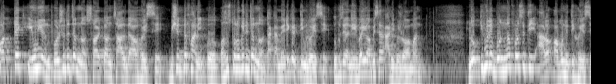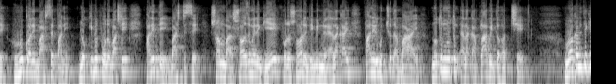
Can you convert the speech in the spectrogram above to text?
প্রত্যেক ইউনিয়ন পরিষদের জন্য ছয় টন চাল দেওয়া হয়েছে। বিশুদ্ধ পানি ও অসুস্থ রোগীদের জন্য ঢাকা মেডিকেল টিম রয়েছে, উপজেলা নির্বাহী অফিসার আরিফুর রহমান। লক্ষ্মীপুরে বন্যা পরিস্থিতি আরও অবনতি হয়েছে, হু হু করে বাড়ছে পানি। লক্ষ্মীপুর পৌরবাসী পানিতে বাসতেছে সোমবার সহজমিনে গিয়ে পুরো শহরের বিভিন্ন এলাকায় পানির উচ্চতা বাড়ায়, নতুন নতুন এলাকা প্লাবিত হচ্ছে। নোয়াখালী থেকে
